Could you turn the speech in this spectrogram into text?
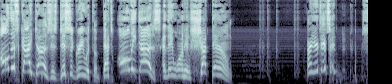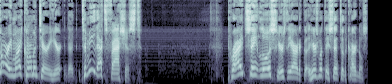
all this guy does is disagree with them. That's all he does, and they want him shut down. I, it's, it's sorry, my commentary here. Uh, to me, that's fascist. Pride St. Louis. Here's the article. Here's what they sent to the Cardinals.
